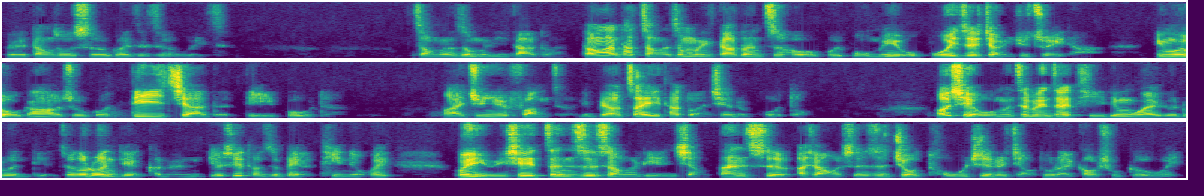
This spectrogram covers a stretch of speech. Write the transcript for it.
对，当初十二块在这个位置，涨了这么一大段。当然它涨了这么一大段之后，我不我没有我不会再叫你去追它，因为我刚刚有说过低价的底部的。买进去放着，你不要在意它短线的波动。而且我们这边在提另外一个论点，这个论点可能有些投资朋友听了会会有一些政治上的联想，但是阿翔老师是就投资的角度来告诉各位，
